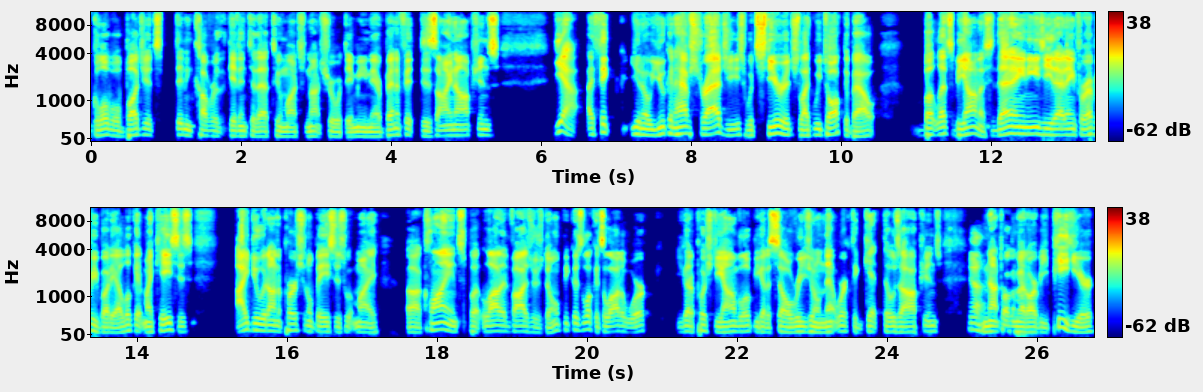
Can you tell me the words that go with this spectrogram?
global budgets didn't cover get into that too much. Not sure what they mean there. Benefit design options. Yeah, I think you know you can have strategies with steerage like we talked about, but let's be honest, that ain't easy. That ain't for everybody. I look at my cases. I do it on a personal basis with my uh, clients, but a lot of advisors don't because look, it's a lot of work. You got to push the envelope. You got to sell regional network to get those options. Yeah. I'm not talking about RBP here.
